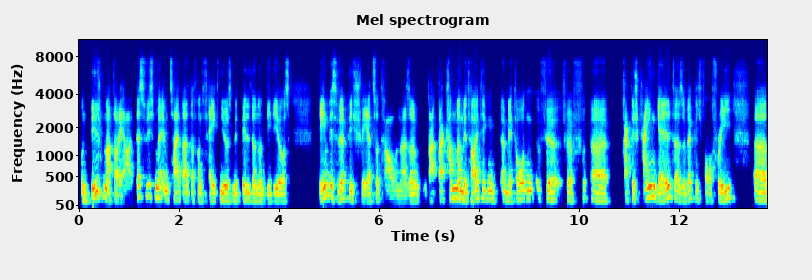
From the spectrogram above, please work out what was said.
Und Bildmaterial, das wissen wir im Zeitalter von Fake News mit Bildern und Videos, dem ist wirklich schwer zu trauen. Also da, da kann man mit heutigen äh, Methoden für, für äh, praktisch kein Geld, also wirklich for free, äh,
